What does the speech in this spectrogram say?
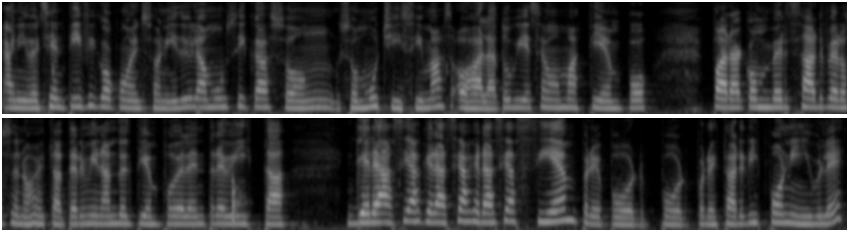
a nivel científico con el sonido y la música son, son muchísimas. Ojalá tuviésemos más tiempo para conversar, pero se nos está terminando el tiempo de la entrevista. Gracias, gracias, gracias siempre por, por, estar disponible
